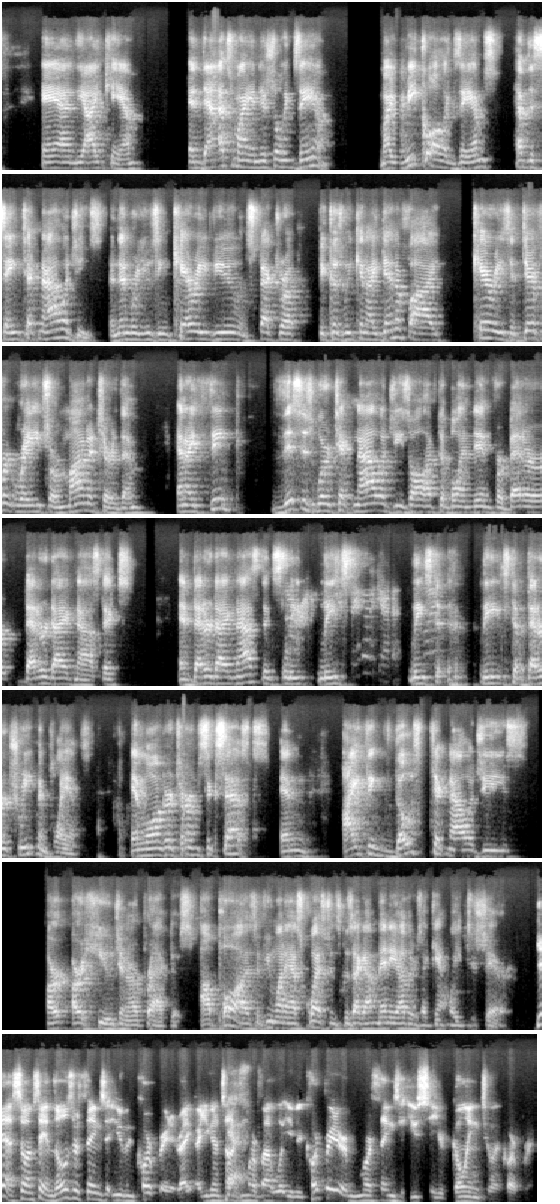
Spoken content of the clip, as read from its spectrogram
and the iCam. And that's my initial exam. My recall exams have the same technologies. And then we're using CariVu and Spectra because we can identify caries at different rates or monitor them. And I think this is where technologies all have to blend in for better better diagnostics and better diagnostics lead, leads leads to leads to better treatment plans and longer term success and i think those technologies are are huge in our practice i'll pause if you want to ask questions because i got many others i can't wait to share yeah, so I'm saying those are things that you've incorporated, right? Are you going to talk yes. more about what you've incorporated or more things that you see you're going to incorporate?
